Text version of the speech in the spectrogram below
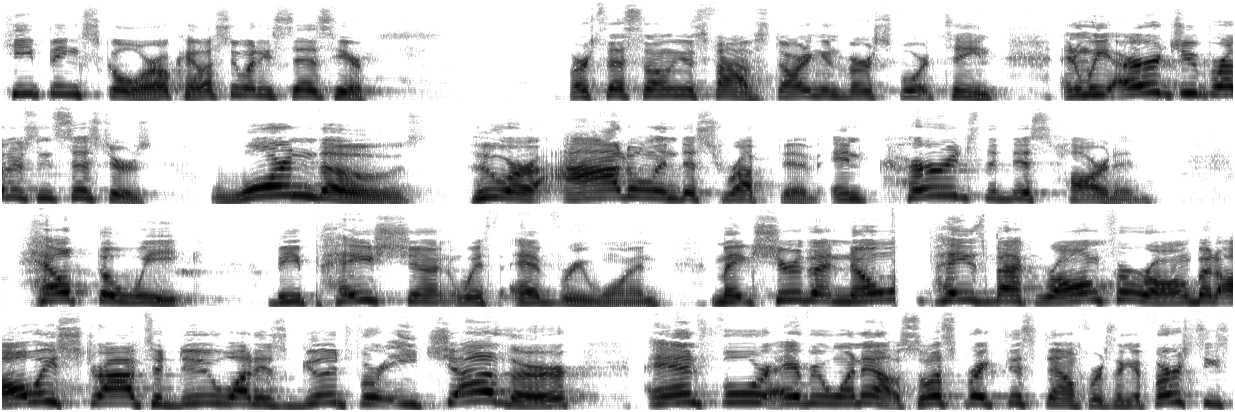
keeping score. Okay, let's see what he says here. 1 Thessalonians 5, starting in verse 14. And we urge you, brothers and sisters, warn those who are idle and disruptive, encourage the disheartened, help the weak, be patient with everyone, make sure that no one pays back wrong for wrong, but always strive to do what is good for each other and for everyone else. So let's break this down for a second. First, he's,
